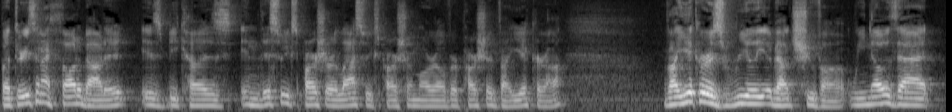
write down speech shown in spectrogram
but the reason I thought about it is because in this week's parsha or last week's parsha, moreover, parsha Vayikra, Vayikra is really about tshuva. We know that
